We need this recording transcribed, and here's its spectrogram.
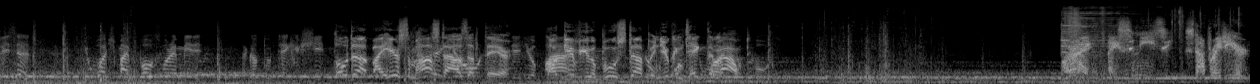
Listen, you watch my post for a minute. Hold up, I hear some hostiles up there. I'll give you a boost up and you can take them out. All right, nice and easy. Stop right here.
